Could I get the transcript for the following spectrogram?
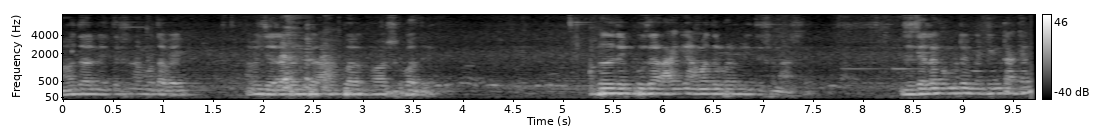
মহোদয়ের নির্দেশনা মোতাবেক আমি জেলা আহ্বায়ক হওয়ার সুবাদে আপনাদের এই পূজার আগে আমাদের উপরে নির্দেশনা আসে যে জেলা কমিটির মিটিং ডাকেন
